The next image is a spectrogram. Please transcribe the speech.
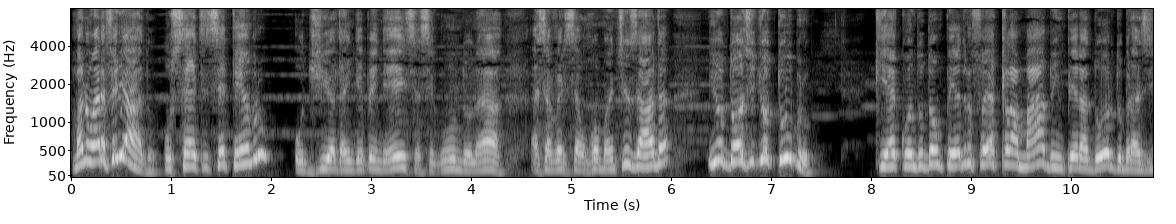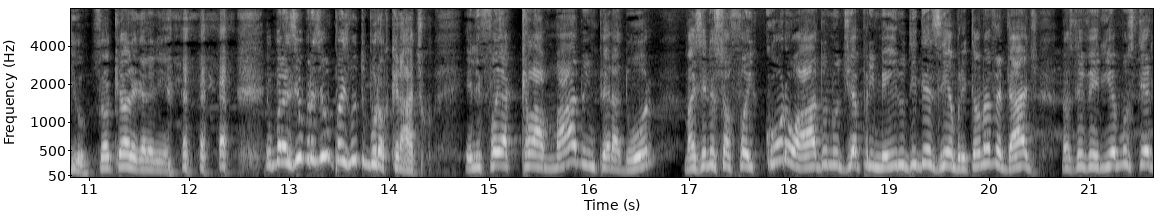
mas não era feriado. O 7 de setembro, o dia da independência, segundo né, essa versão romantizada, e o 12 de outubro, que é quando Dom Pedro foi aclamado imperador do Brasil. Só que olha, galerinha, o Brasil, o Brasil é um país muito burocrático. Ele foi aclamado imperador mas ele só foi coroado no dia 1 de dezembro. Então, na verdade, nós deveríamos ter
